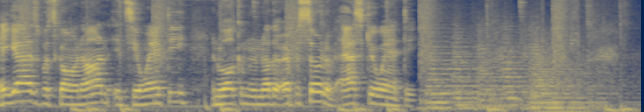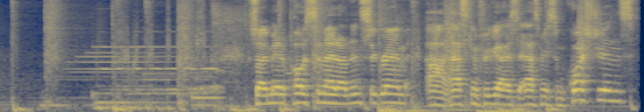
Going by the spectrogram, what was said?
Hey guys, what's going on? It's Yoanty, and welcome to another episode of Ask Yoanty. So I made a post tonight on Instagram uh, asking for you guys to ask me some questions,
